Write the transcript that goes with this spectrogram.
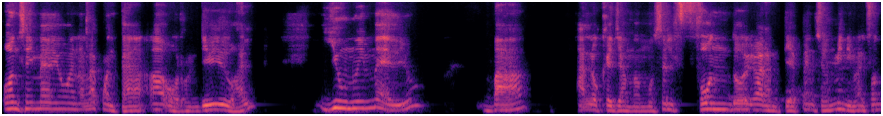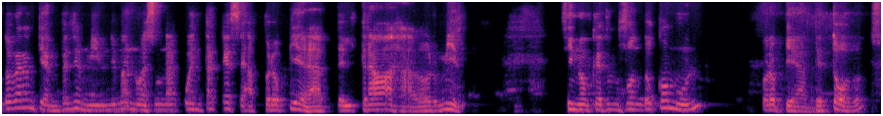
11 y medio van a la cuenta ahorro individual y uno y medio va a lo que llamamos el fondo de garantía de pensión mínima. El fondo de garantía de pensión mínima no es una cuenta que sea propiedad del trabajador mismo, sino que es un fondo común, propiedad de todos.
